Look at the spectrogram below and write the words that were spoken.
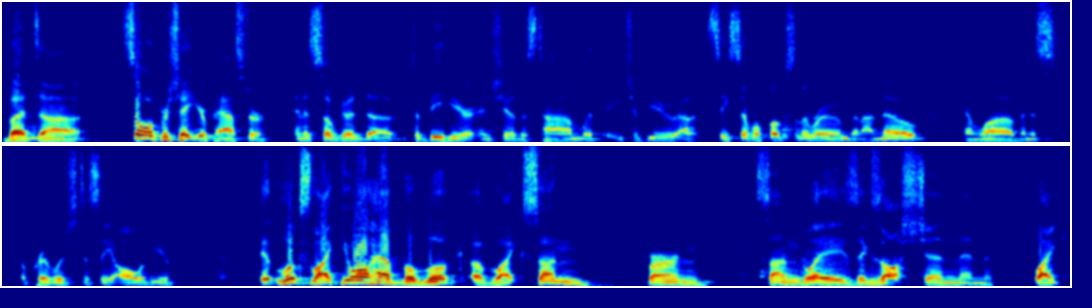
But uh, so appreciate your pastor, and it's so good uh, to be here and share this time with each of you. I see several folks in the room that I know and love, and it's a privilege to see all of you. It looks like you all have the look of like sunburn, sun glaze, exhaustion, and like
